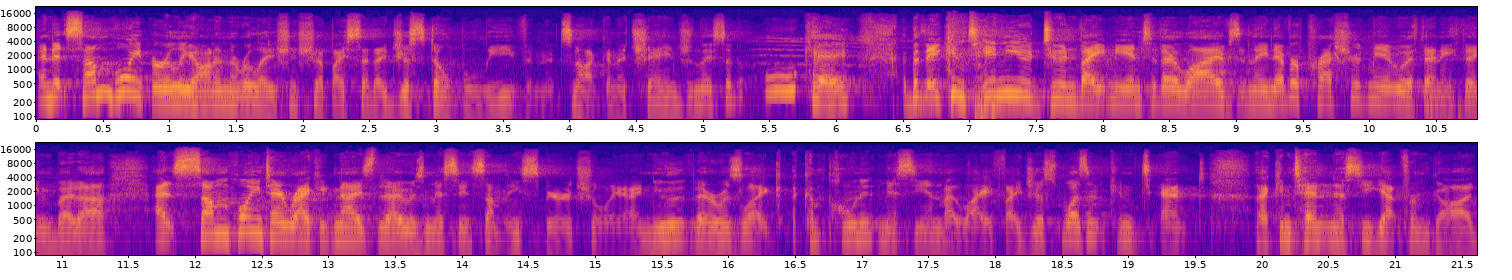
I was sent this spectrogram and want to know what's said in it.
And at some point early on in the relationship, I said, I just don't believe, and it's not going to change. And they said, okay. But they continued to invite me into their lives, and they never pressured me with anything. But uh, at some point, I recognized that I was missing something spiritually. I knew that there was like a component missing in my life. I just wasn't content. That contentness you get from God.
